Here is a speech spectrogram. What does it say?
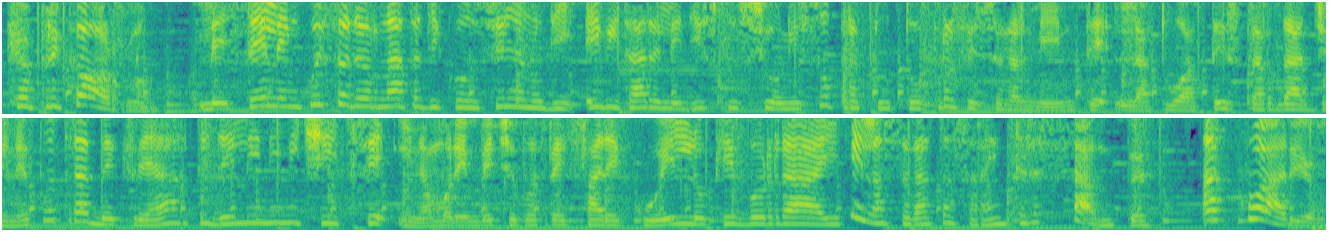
Capricorno, le stelle in questa giornata ti consigliano di evitare le discussioni, soprattutto professionalmente. La tua testardaggine potrebbe crearti delle inimicizie, in amore invece potrai fare quello che vorrai e la serata sarà interessante. Acquario,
